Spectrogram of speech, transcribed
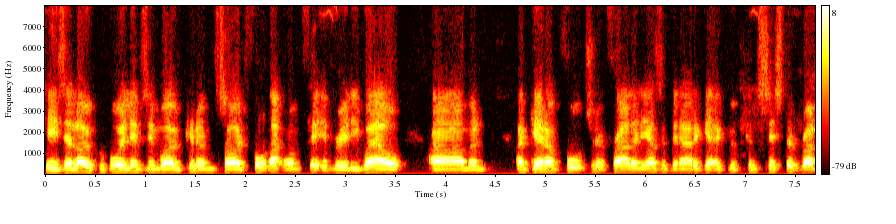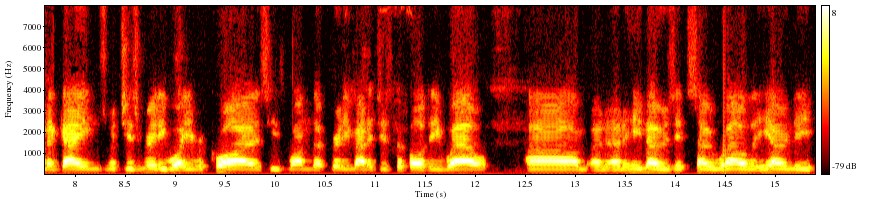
he's a local boy, lives in Wokingham, so I thought that one fitted really well. Um, and again, unfortunate for Alan, he hasn't been able to get a good, consistent run of games, which is really what he requires. He's one that really manages the body well, um, and, and he knows it so well that he only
